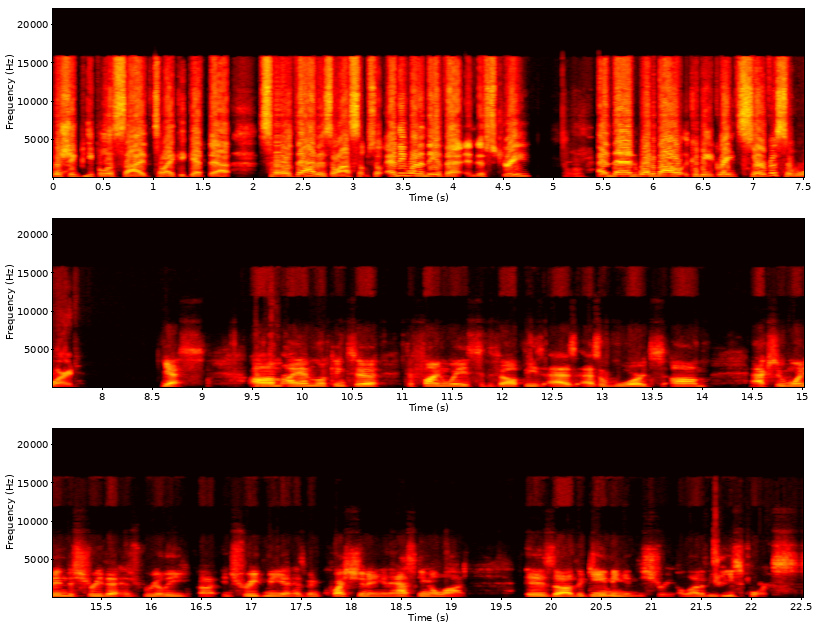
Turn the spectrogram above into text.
pushing people aside so I could get that. So that is awesome. So, anyone in the event industry, uh-huh. And then what about it could be a great service award? Yes. Um, I am looking to to find ways to develop these as as awards. Um, actually one industry that has really uh, intrigued me and has been questioning and asking a lot is uh, the gaming industry, a lot of the esports.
